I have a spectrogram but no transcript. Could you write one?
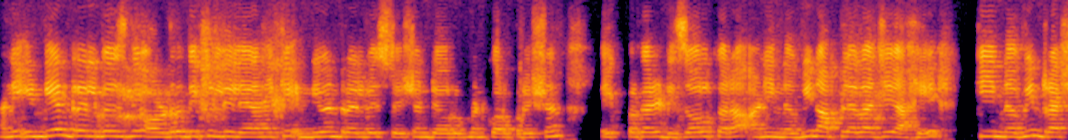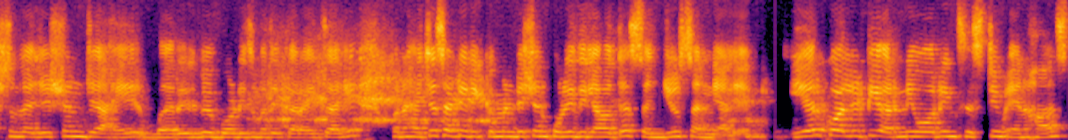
आणि इंडियन रेल्वेजने ऑर्डर देखील दिलेला आहे की Indian railway station development corporation एक प्रकारे डिझॉल्व्ह करा आणि नवीन आपल्याला जे आहे की नवीन रॅशनलायझेशन जे आहे रेल्वे बॉडीजमध्ये करायचं आहे. पण ह्याच्यासाठी रिकमेंडेशन कोणी दिल्या होत्या? संजीव सन्याल यांनी. Air quality early warning system enhance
